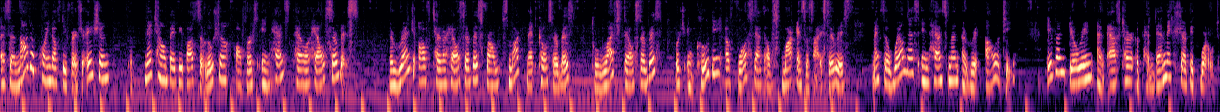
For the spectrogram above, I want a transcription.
As another point of differentiation, the NetTown BabyBot solution offers enhanced telehealth service. The range of telehealth service from smart medical service to lifestyle service, which including a full set of smart exercise series, makes the wellness enhancement a reality, even during and after a pandemic-shaped world.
